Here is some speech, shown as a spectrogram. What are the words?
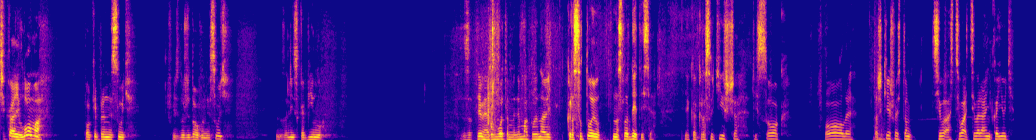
чекаю лома, поки принесуть. Щось дуже довго несуть. Заліз кабіну. За тими роботами нема коли навіть красотою насладитися. Яка красотіща, лісок, поле, пташки щось там цва, цва, цварянькають.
